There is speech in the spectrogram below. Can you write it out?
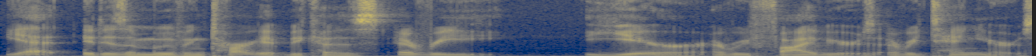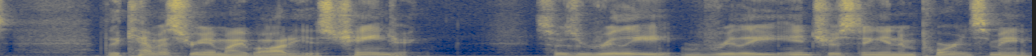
Yet it is a moving target because every year, every five years, every 10 years, the chemistry in my body is changing. So it's really, really interesting and important to me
